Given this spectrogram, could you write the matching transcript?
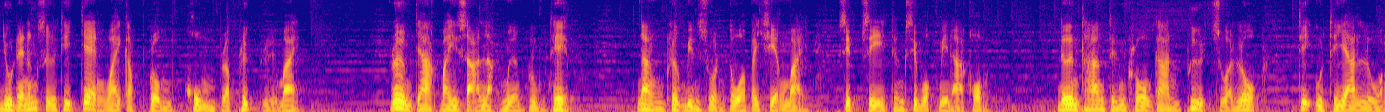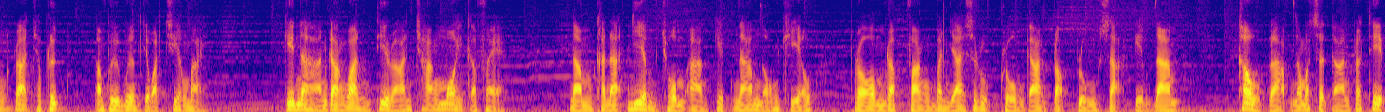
อยู่ในหนังสือที่แจ้งไว้กับกรมคุมประพฤกษ์หรือไม่ เริ่มจากไปศาลหลักเมืองกรุงเทพ นั่งเครื่องบินส่วนตัวไปเชียงใหม่ 14-16 มีนาคม เดินทางถึงโครงการพืชสวนโลกที่อุทยานหลวงราชพฤกษ์อำเภอเมืองจังหวัดเชียงใหม่ กินอาหารกลางวันที่ร้านช้างม้อยกาแฟ นำคณะเยี่ยมชมอ่างเก็บน้ำหนองเขียว พร้อมรับฟังบรรยายสรุปโครงการปรับปรุงสระเก็บน้ำเข้ากราบนมัสการพระเทพ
